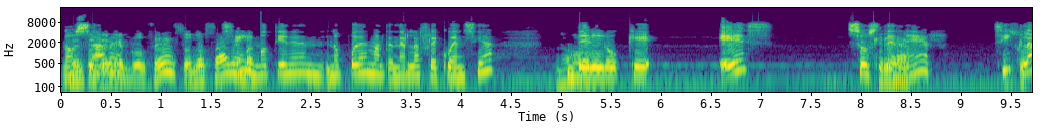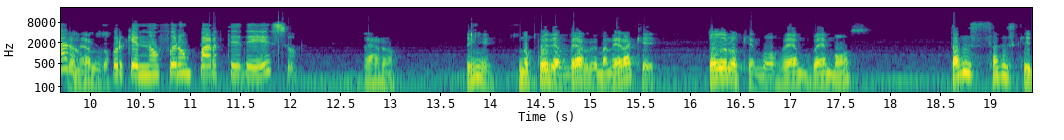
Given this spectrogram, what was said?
No, entendieron el proceso, no saben. no tienen, no pueden mantener la frecuencia de lo que es sostener. sí, claro, porque no fueron parte de eso. Claro, sí, no puede haber, de manera que todo lo que vemos, ¿sabes, sabes que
